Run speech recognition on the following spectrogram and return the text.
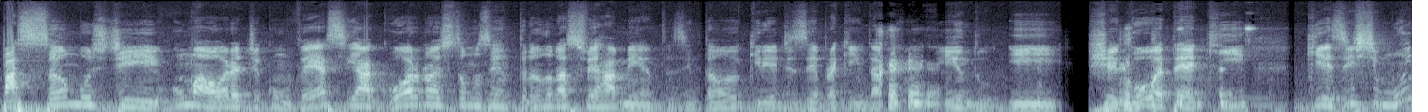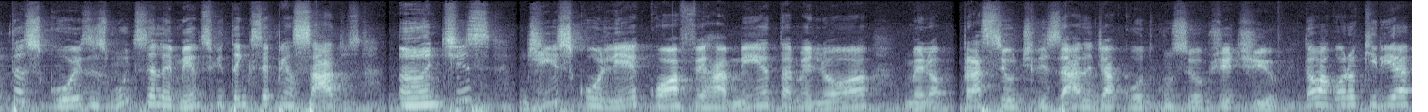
Passamos de uma hora de conversa e agora nós estamos entrando nas ferramentas. Então eu queria dizer para quem está ouvindo e chegou até aqui que existe muitas coisas, muitos elementos que têm que ser pensados antes de escolher qual a ferramenta melhor, melhor para ser utilizada de acordo com o seu objetivo. Então agora eu queria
